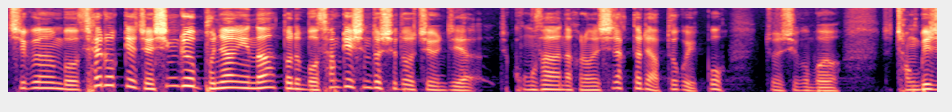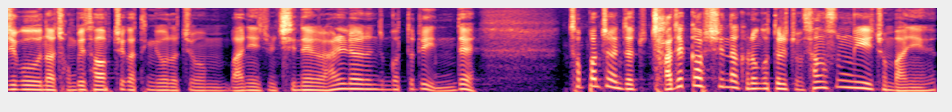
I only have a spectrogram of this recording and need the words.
지금 뭐 새롭게 지금 신규 분양이나 또는 뭐 삼기 신도시도 지금 이제 공사나 그런 시작들이 앞두고 있고 좀 지금 뭐 정비지구나 정비사업지 같은 경우도 좀 많이 좀 진행을 하려는 것들이 있는데 첫 번째는 이제 자재값이나 그런 것들이 좀 상승이 좀 많이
